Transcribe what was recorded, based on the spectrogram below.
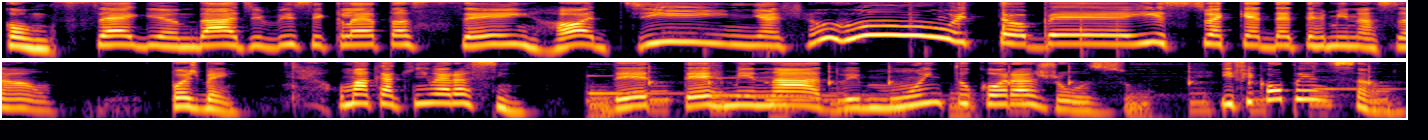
Consegue andar de bicicleta sem rodinhas. Uhul! Muito bem! Isso é que é determinação. Pois bem, o macaquinho era assim, determinado e muito corajoso. E ficou pensando:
